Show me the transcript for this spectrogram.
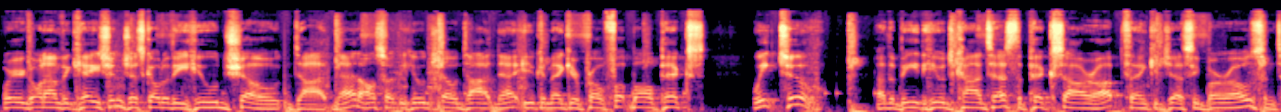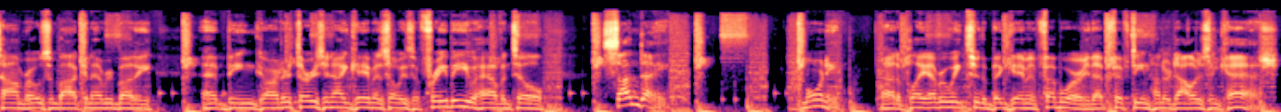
Where you're going on vacation, just go to thehugeshow.net. Also at thehugeshow.net, you can make your pro football picks week two of the Beat Huge contest. The picks are up. Thank you, Jesse Burrows and Tom Rosenbach and everybody at Bean Carter. Thursday night game is always a freebie. You have until Sunday morning uh, to play every week through the big game in February. That $1,500 in cash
